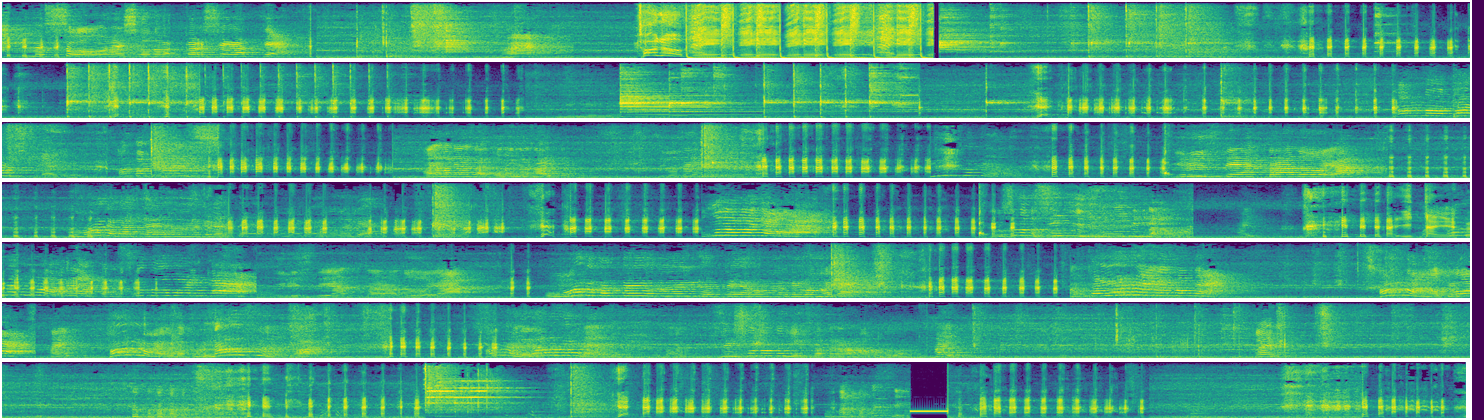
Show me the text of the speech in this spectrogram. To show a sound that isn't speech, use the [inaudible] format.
か左じゃあしょうもない仕事ばっかりしやがってはい Turn up! ハハンマーパンチ謝りなさい。ごめんなさい。ってすいません許してやったらどうやもうわかったよふんわけだったよふんわけふんわけここの覚えてよお前お仕事新規で見に行ってきたのお前はい [laughs] 行ったんや。こんなにもあれやったら仕事覚えんか許してやったらどうや？[laughs] お前がだってよお前がだってほんまけほんまけ何回やるねん言うとんねんハンマー持ってこい。はいハンマーやお前これ直すんやろ。ハンマーで直るわけないやん。けお前普通に仕事の時に使ったらハンマー持ってこい。はい。はい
